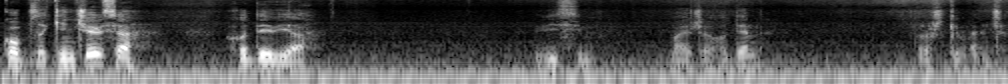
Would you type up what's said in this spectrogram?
Коп закінчився. Ходив я 8 майже годин, трошки менше.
